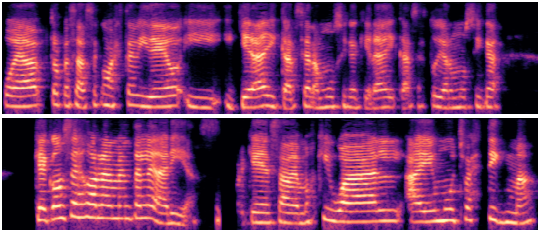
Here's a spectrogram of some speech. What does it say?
pueda tropezarse con este video y, y, quiera dedicarse a la música, quiera dedicarse a estudiar música? ¿Qué consejo realmente le darías? Porque sabemos que igual hay mucho estigma,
